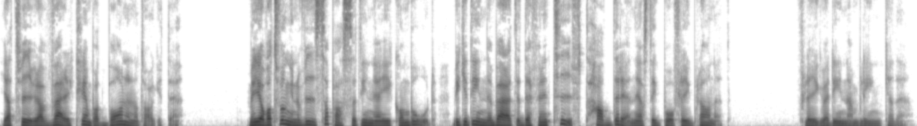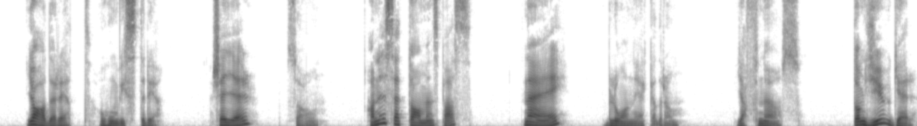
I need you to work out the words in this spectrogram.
Jag tvivlar verkligen på att barnen har tagit det. Men jag var tvungen att visa passet innan jag gick ombord, vilket innebär att jag definitivt hade det när jag steg på flygplanet. Flygvärdinnan blinkade. Jag hade rätt och hon visste det. Tjejer, sa hon. Har ni sett damens pass? Nej, blånekade de. Jag fnös. De ljuger.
